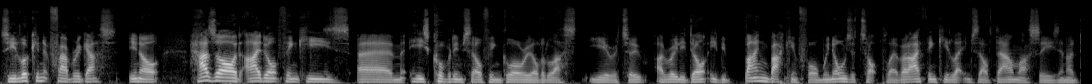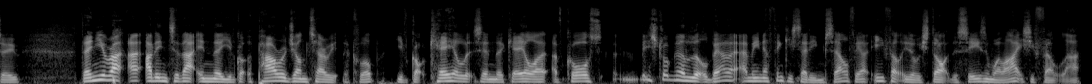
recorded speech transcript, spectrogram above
So you're looking at Fabregas. You know, Hazard. I don't think he's um, he's covered himself in glory over the last year or two. I really don't. He'd be bang back in form. We know he's a top player, but I think he let himself down last season. I do. Then you're adding to that in there. You've got the power of John Terry at the club. You've got Cahill that's in there. Cahill, uh, of course, been struggling a little bit. I mean, I think he said himself he, he felt he'd always started the season well. I actually felt that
